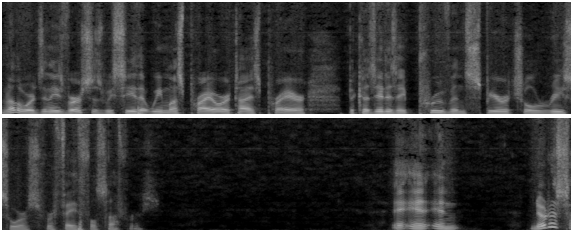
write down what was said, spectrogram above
In other words, in these verses, we see that we must prioritize prayer because it is a proven spiritual resource for faithful sufferers. And, and, notice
